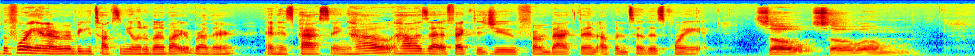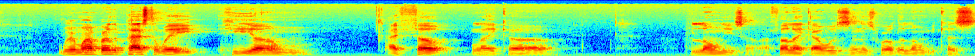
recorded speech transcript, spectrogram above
beforehand, I remember you talked to me a little bit about your brother and his passing. How how has that affected you from back then up until this point? So so um when my brother passed away, he um I felt like uh lonely as hell. I felt like I was in this world alone because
